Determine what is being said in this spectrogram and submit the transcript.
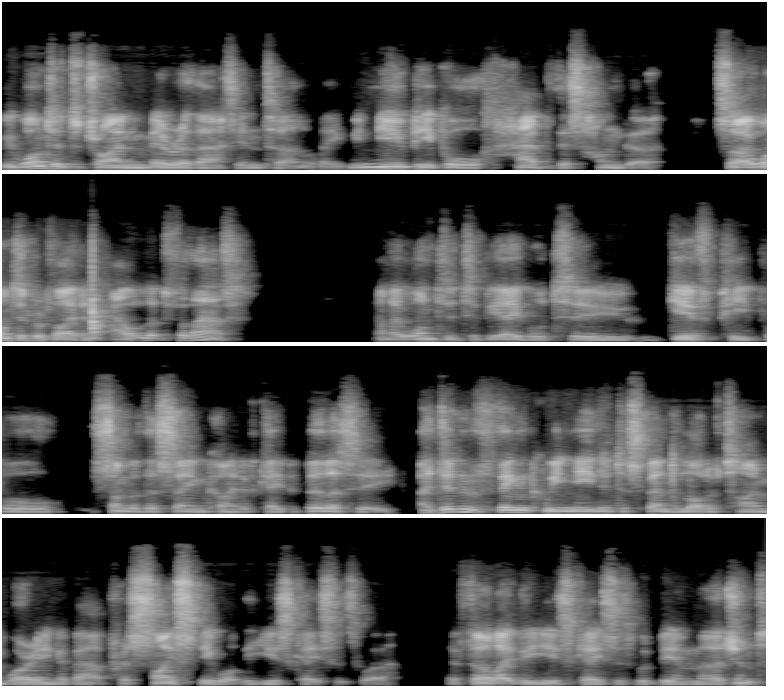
we wanted to try and mirror that internally. We knew people had this hunger. So I wanted to provide an outlet for that. And I wanted to be able to give people some of the same kind of capability. I didn't think we needed to spend a lot of time worrying about precisely what the use cases were. It felt like the use cases would be emergent.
